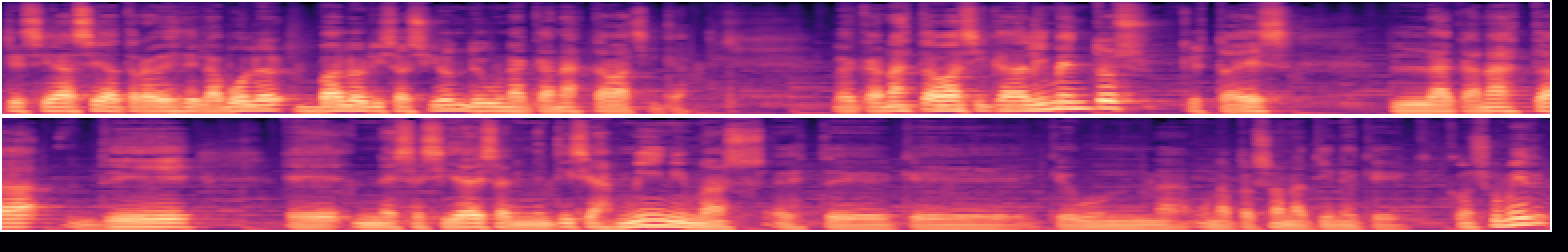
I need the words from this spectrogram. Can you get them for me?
que se hace a través de la valorización de una canasta básica. La canasta básica de alimentos, que esta es la canasta de eh, necesidades alimenticias mínimas este, que, una, persona tiene que, consumir,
